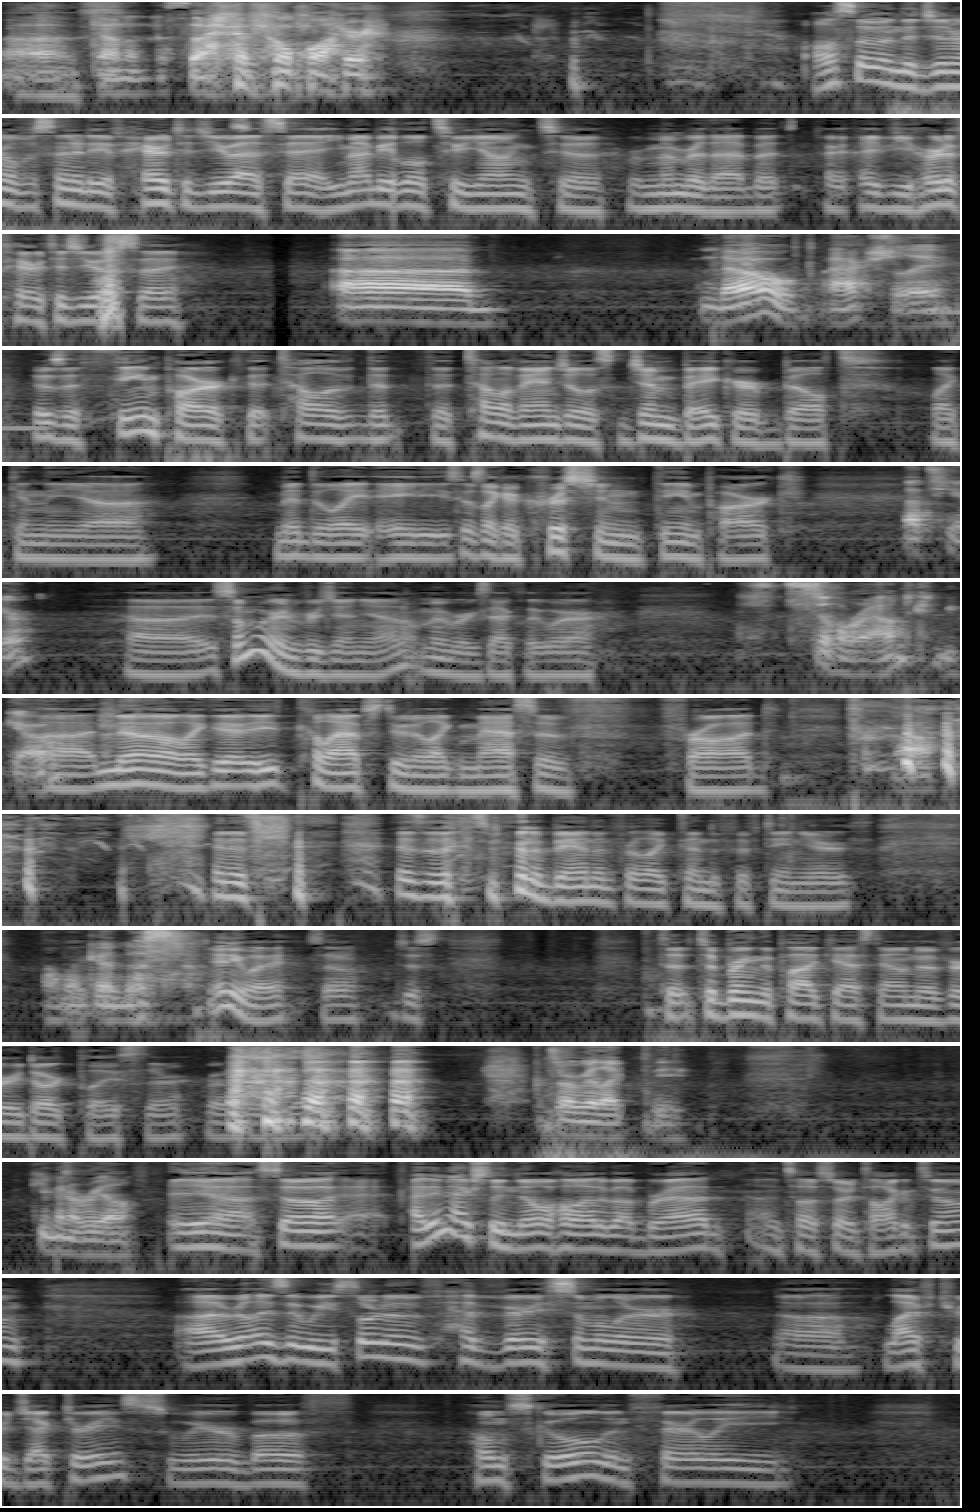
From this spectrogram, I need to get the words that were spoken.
uh, Yes. down on the side of the water. Also in the general vicinity of Heritage USA. You might be a little too young to remember that, but uh, have you heard of Heritage USA? Uh, no, actually. It was a theme park that tele that the televangelist Jim Bakker built, like in the uh, mid to late '80s. It was like a Christian theme park, That's here. uh, somewhere in Virginia. I don't remember exactly where. It's still around. Can we go? Uh, no, like it, he collapsed due to like massive fraud, Oh. and it's, it's it's been abandoned for like ten to fifteen years. oh my goodness. Anyway, so just to to bring the podcast down to a very dark place there. Right there. That's where we like to be. Keeping it real. Yeah, so I, I didn't actually know a whole lot about Brad until I started talking to him. I realized that we sort of have very similar uh, life trajectories. We were both homeschooled in fairly,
